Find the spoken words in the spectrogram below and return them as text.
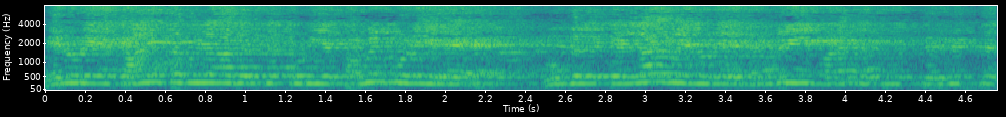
என்னுடைய தாய் தமிழாக இருக்கக்கூடிய தமிழ் மொழியிலே உங்களுக்கு எல்லாம் என்னுடைய நன்றியும் வணக்கத்தையும் தெரிவித்து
